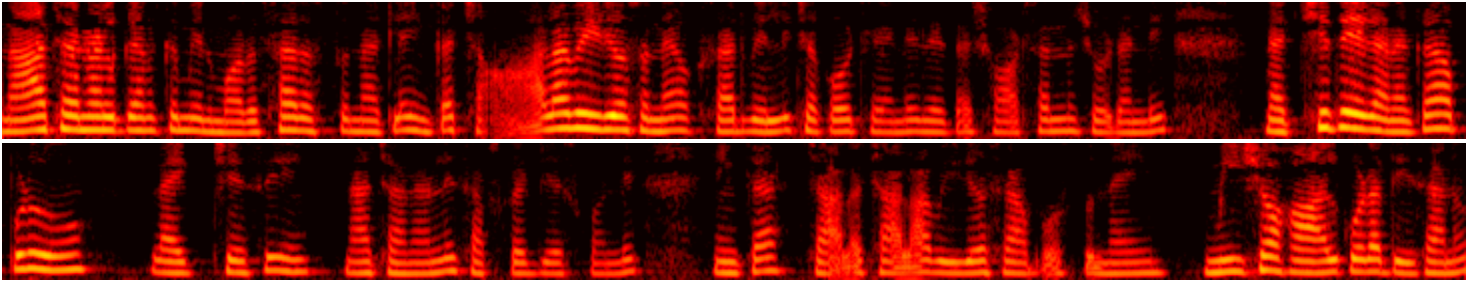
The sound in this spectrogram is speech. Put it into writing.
నా ఛానల్ కనుక మీరు మొదటిసారి వస్తున్నట్లే ఇంకా చాలా వీడియోస్ ఉన్నాయి. ఒకసారి వెళ్ళి చెక్అవుట్ చేయండి లేదా షార్ట్స్ అన్నీ చూడండి. నచ్చితే గనక అప్పుడు లైక్ చేసి నా ఛానల్ని సబ్స్క్రైబ్ చేసుకోండి. ఇంకా చాలా చాలా వీడియోస్ రాబోతున్నాయి. మీషో హాల్ కూడా తీశాను.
